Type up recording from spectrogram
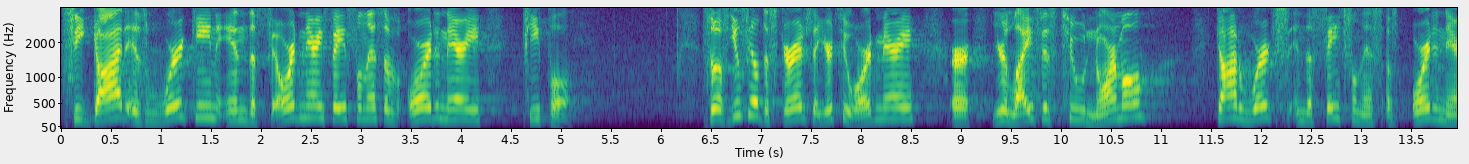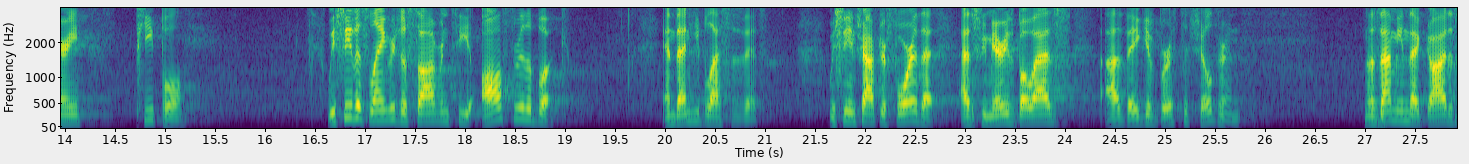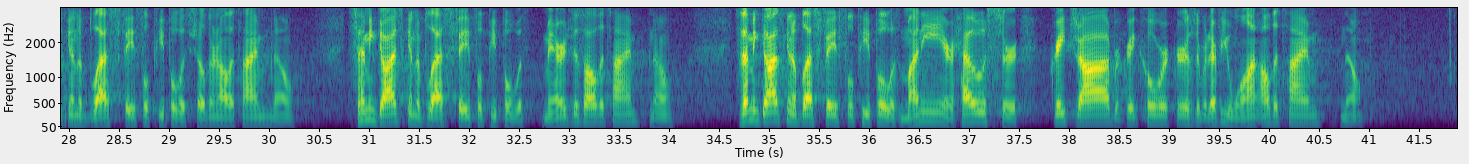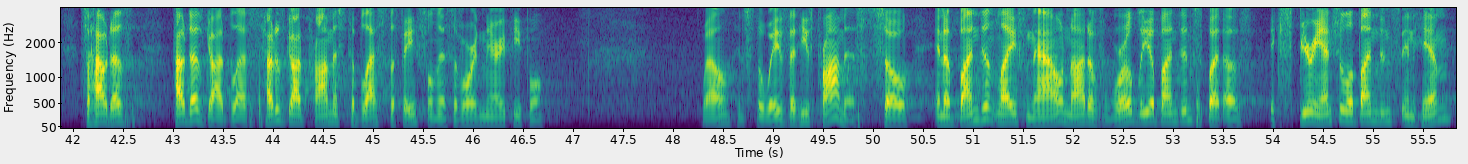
See, God is working in the ordinary faithfulness of ordinary people. So if you feel discouraged that you're too ordinary or your life is too normal, God works in the faithfulness of ordinary people. We see this language of sovereignty all through the book, and then he blesses it. We see in chapter 4 that as she marries Boaz, uh, they give birth to children. Now, does that mean that God is going to bless faithful people with children all the time? No. Does that mean God's going to bless faithful people with marriages all the time? No. Does that mean God's going to bless faithful people with money or house or great job or great coworkers or whatever you want all the time? No. So how does how does God bless? How does God promise to bless the faithfulness of ordinary people? Well, it's the ways that he's promised. So, an abundant life now, not of worldly abundance, but of experiential abundance in him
